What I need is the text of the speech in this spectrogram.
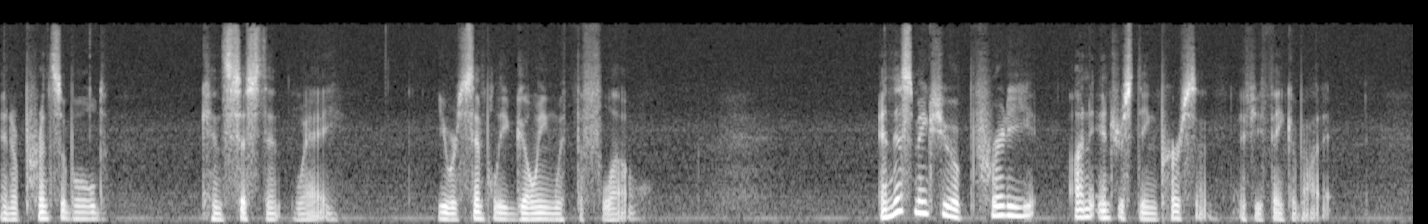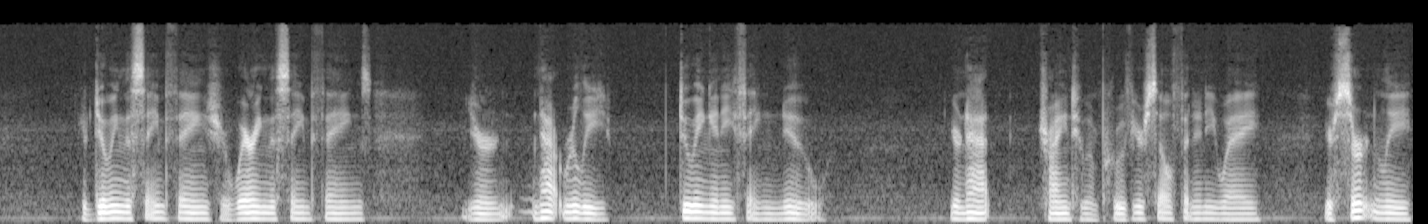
in a principled, consistent way. You were simply going with the flow. And this makes you a pretty uninteresting person if you think about it. You're doing the same things, you're wearing the same things, you're not really doing anything new. You're not trying to improve yourself in any way you're certainly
